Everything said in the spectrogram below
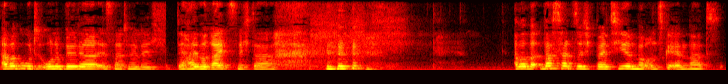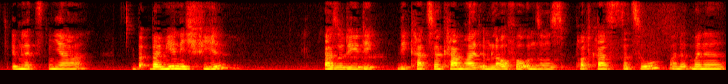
Aber gut, ohne Bilder ist natürlich der halbe Reiz nicht da. Aber was hat sich bei Tieren bei uns geändert im letzten Jahr? Bei mir nicht viel. Also die, die, die Katze kam halt im Laufe unseres Podcasts dazu. Meine, meine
